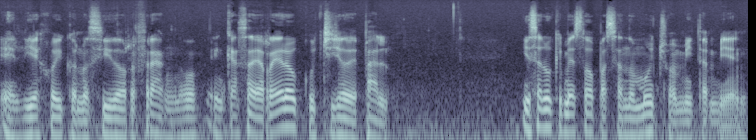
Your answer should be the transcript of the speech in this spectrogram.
el viejo y conocido refrán, ¿no? En casa de herrero, cuchillo de palo. Y es algo que me ha estado pasando mucho a mí también.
